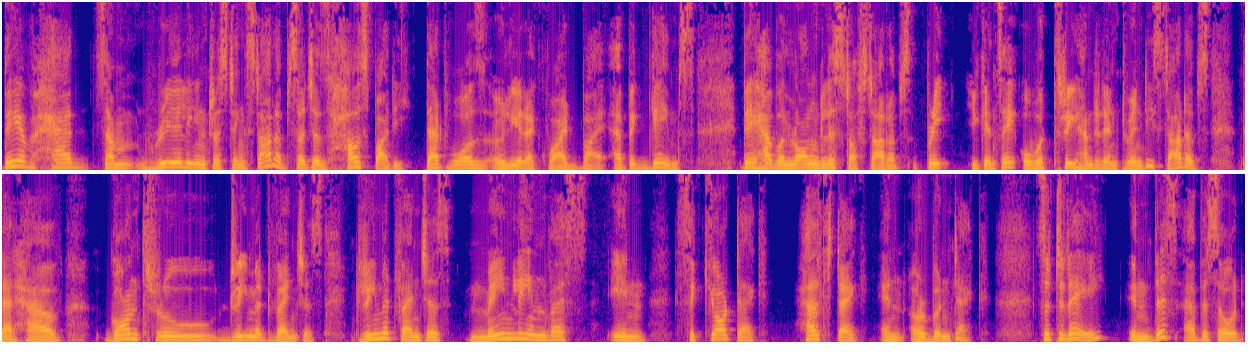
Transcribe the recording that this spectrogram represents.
They have had some really interesting startups such as Houseparty that was earlier acquired by Epic Games. They have a long list of startups, pretty, you can say over 320 startups that have gone through Dreamit Ventures. Dreamit Ventures mainly invests in secure tech, health tech, and urban tech. So today in this episode,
